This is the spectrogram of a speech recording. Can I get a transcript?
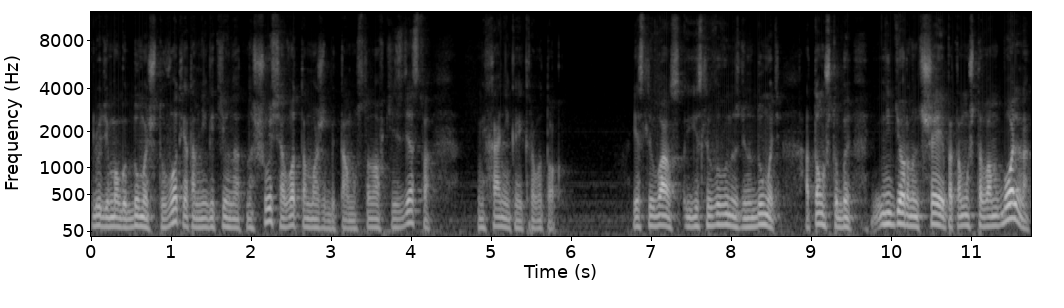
люди могут думать, что вот я там негативно отношусь, а вот там может быть там установки из детства, механика и кровоток. Если, у вас, если вы вынуждены думать о том, чтобы не дернуть шеи, потому что вам больно,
